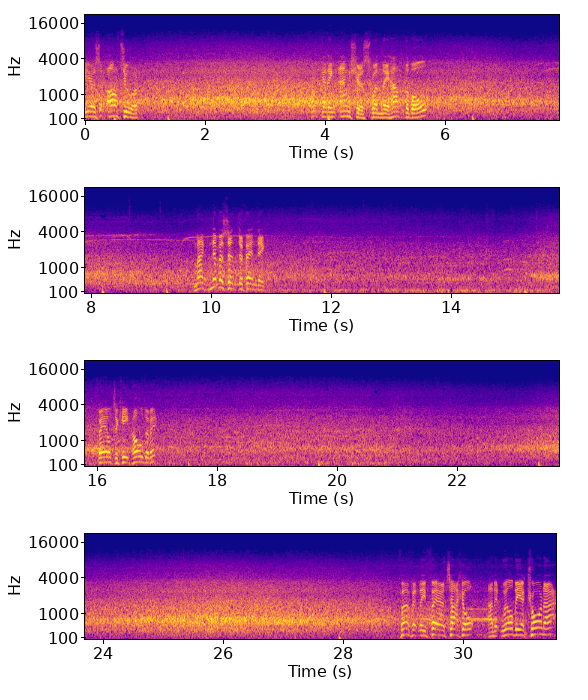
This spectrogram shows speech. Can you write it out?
Here's Artur. Getting anxious when they have the ball. Magnificent defending. Failed to keep hold of it. Perfectly fair tackle, and it will be a corner.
